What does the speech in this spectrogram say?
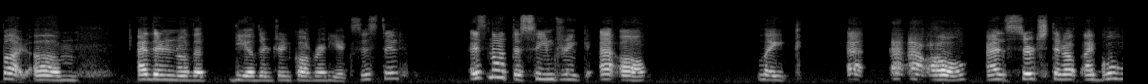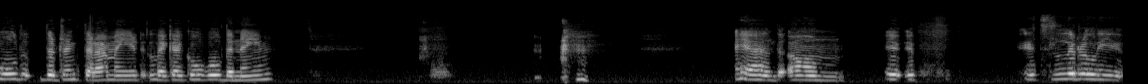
But um, I didn't know that the other drink already existed. It's not the same drink at all. Like at, at, at all. I searched it up. I googled the drink that I made. Like I googled the name. and um, it, it it's literally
